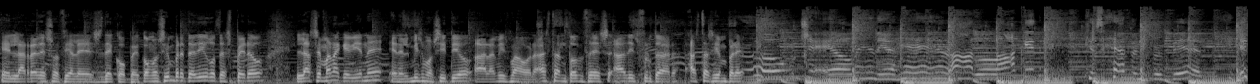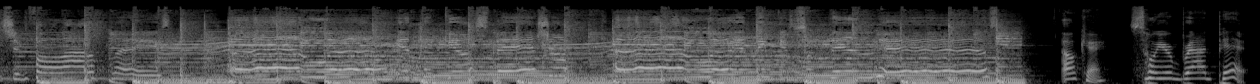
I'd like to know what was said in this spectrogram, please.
en las redes sociales de COPE. Como siempre te digo, te espero la semana que viene en el mismo sitio a la misma hora. Hasta entonces, a disfrutar. Hasta siempre. Okay, so you're Brad Pitt.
